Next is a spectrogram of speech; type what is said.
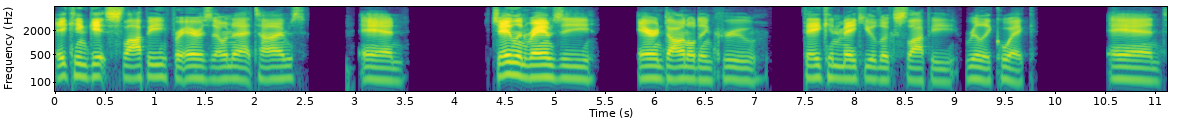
It can get sloppy for Arizona at times. And Jalen Ramsey, Aaron Donald, and crew, they can make you look sloppy really quick. And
